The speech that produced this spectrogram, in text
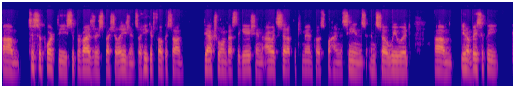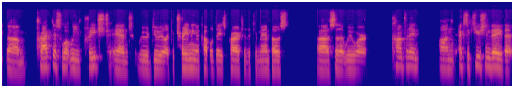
um, to support the supervisory special agent, so he could focus on the actual investigation. I would set up the command posts behind the scenes, and so we would, um, you know, basically um, practice what we preached, and we would do like a training a couple days prior to the command post, uh, so that we were confident on execution day that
